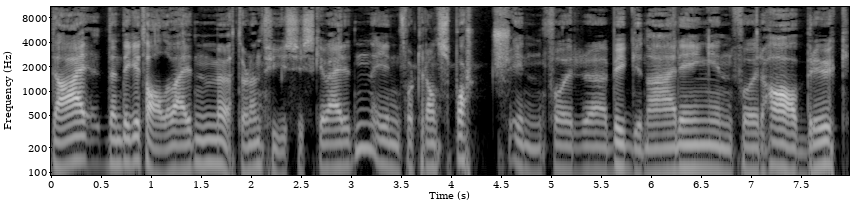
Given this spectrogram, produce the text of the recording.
der den digitale verden møter den fysiske verden innenfor transport, innenfor uh, byggenæring, innenfor havbruk.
